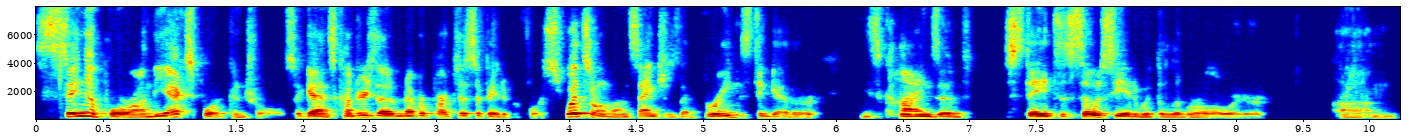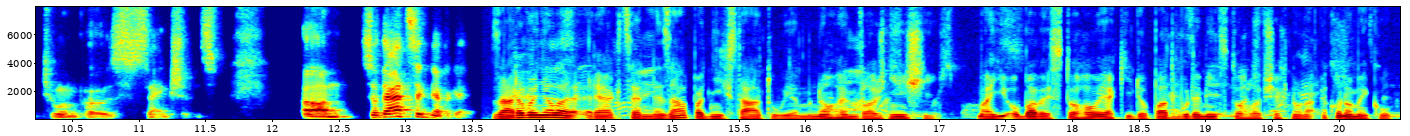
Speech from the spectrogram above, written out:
Singapore on the export controls. Again, it's countries that have never participated before. Switzerland on sanctions that brings together these kinds of states associated with the liberal order um, to impose sanctions. Um, so that's significant. Zároveň ale reakce nezápadních států je mnohem vlažnější. Mají obavy z toho, jaký dopad bude mít tohle všechno na ekonomiku.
